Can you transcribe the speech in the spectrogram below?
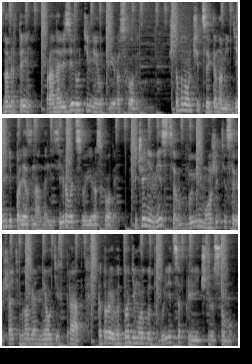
Номер три. Проанализируйте мелкие расходы. Чтобы научиться экономить деньги, полезно анализировать свои расходы. В течение месяца вы можете совершать много мелких трат, которые в итоге могут вылиться в приличную сумму.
